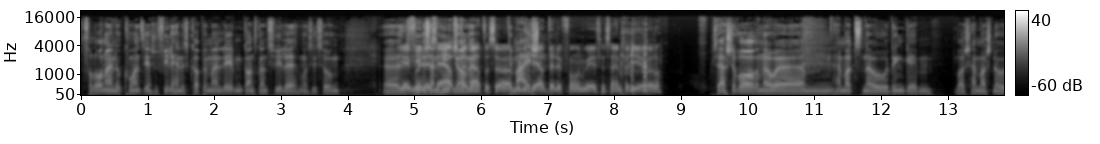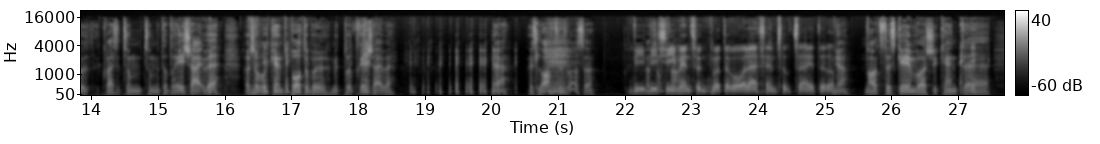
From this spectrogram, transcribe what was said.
Verloren habe ich noch keins. Ich habe schon viele Handys gehabt in meinem Leben, ganz, ganz viele, muss ich sagen. Äh, Ja, ich meine, das erste wird so Die ein meisten. Militärtelefon gewesen sein bei dir, oder? Das erste war noch, ähm, haben wir jetzt noch Ding gegeben. Weißt, haben wir es noch quasi zum, zum mit der Drehscheibe. Hast aber kein Portable mit der Drehscheibe. Ja, das lacht, das war so. Die, die Siemens und Motorola sind zur Zeit, oder? Ja, dann hat es das gegeben, du, ich kennt äh,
